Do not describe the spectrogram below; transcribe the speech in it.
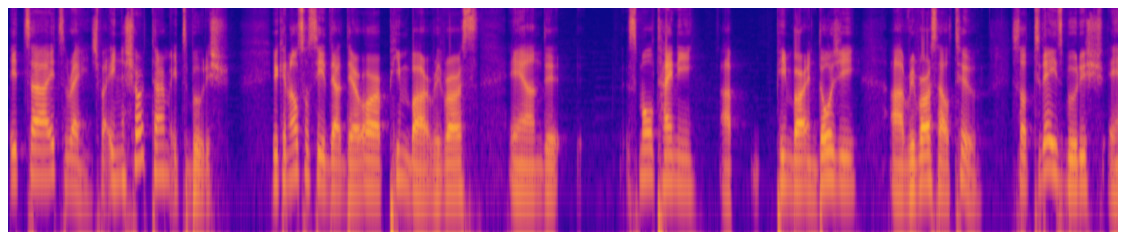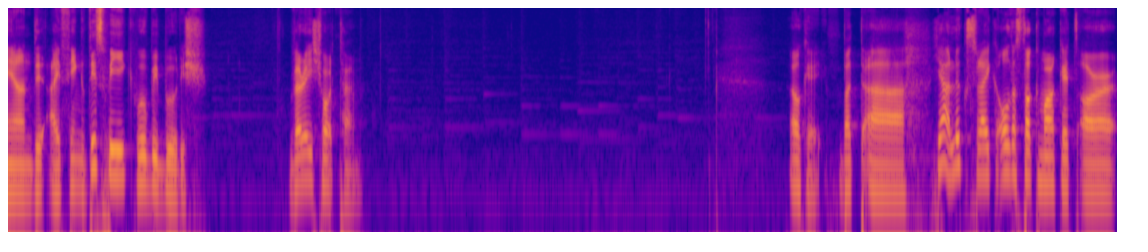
it's uh, it's range, but in the short term it's bullish. You can also see that there are pin bar reverse and uh, small tiny uh, pin bar and doji uh, reversal too. So today is bullish and I think this week will be bullish. Very short term. Okay, but uh, yeah, looks like all the stock markets are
